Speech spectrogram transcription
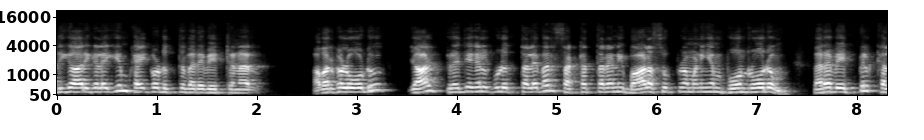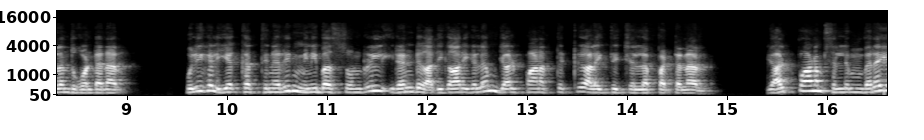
அதிகாரிகளையும் கைகொடுத்து வரவேற்றனர். அவர்களோடு யாழ் பிரஜைகள் குழு தலைவர் சட்டத்தரணி பாலசுப்பிரமணியம் போன்றோரும் வரவேற்பில் கலந்து கொண்டனர். புலிகள் இயக்கத்தினரின் மினிபஸ் ஒன்றில் இரண்டு அதிகாரிகளும் யாழ்ப்பாணத்துக்கு அழைத்துச் செல்லப்பட்டனர். யாழ்ப்பாணம் செல்லும் வரை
